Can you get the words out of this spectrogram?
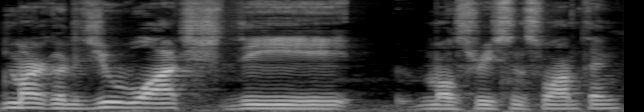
Marco? Did you watch the most recent Swamp Thing?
